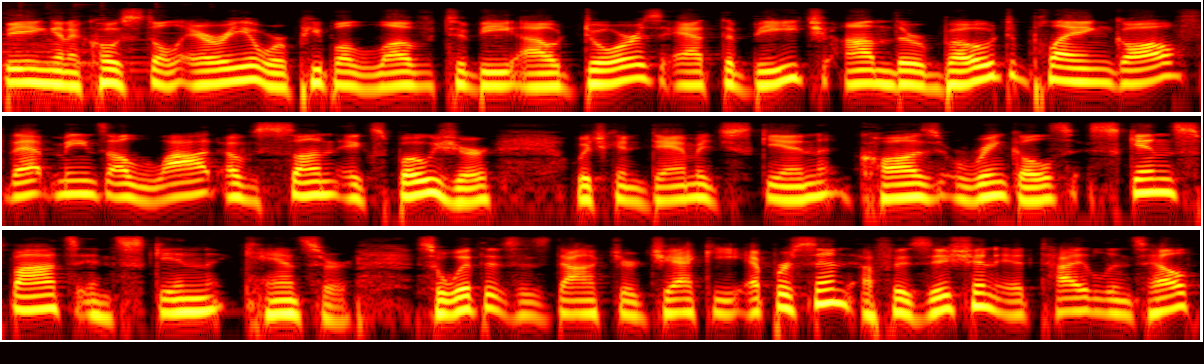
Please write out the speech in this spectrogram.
Being in a coastal area where people love to be outdoors at the beach, on their boat, playing golf, that means a lot of sun exposure, which can damage skin, cause wrinkles, skin spots, and skin cancer. So with us is Dr. Jackie Epperson, a physician at Tidelands Health,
